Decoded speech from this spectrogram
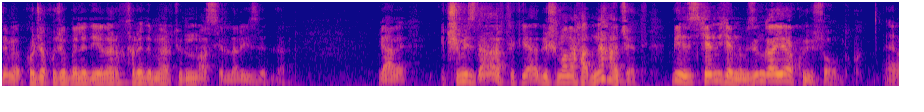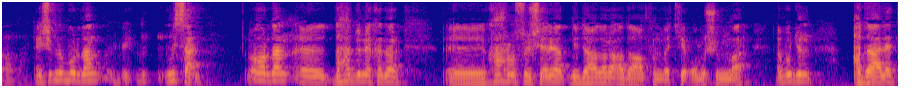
Değil mi? Koca koca belediyeler Freddie Mercury'nin askerleri izlediler. Yani içimizde artık ya düşmana ha- ne hacet? Biz kendi kendimizin gayya kuyusu olduk. Eyvallah. E şimdi buradan e, misal oradan e, daha düne kadar e, kahrolsun şeriat nidaları adı altındaki oluşumlar e, bugün adalet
